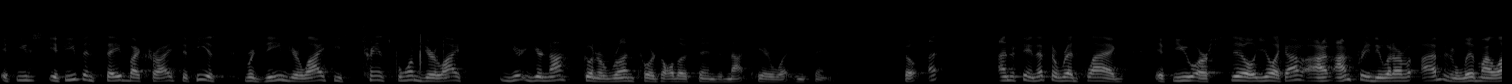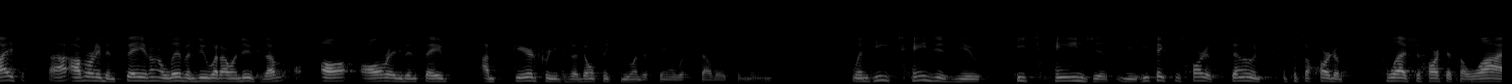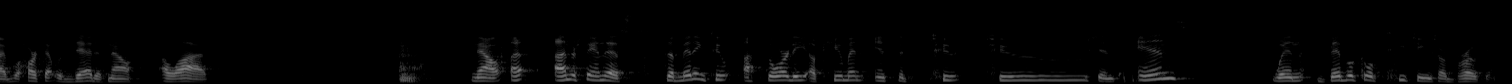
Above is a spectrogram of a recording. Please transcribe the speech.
If, you, if you've been saved by Christ, if He has redeemed your life, He's transformed your life, you're, you're not going to run towards all those sins and not care what He thinks. So uh, understand that's a red flag. If you are still, you're like, I'm, I'm free to do whatever, I'm just going to live my life. I've already been saved. I'm going to live and do what I want to do because I've already been saved. I'm scared for you because I don't think you understand what salvation means. When He changes you, He changes you. He takes His heart of stone and puts a heart of flesh, a heart that's alive. The heart that was dead is now alive. now, uh, understand this submitting to authority of human institutions ends when biblical teachings are broken.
